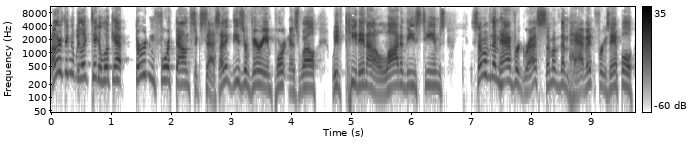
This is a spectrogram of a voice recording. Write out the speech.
Another thing that we like to take a look at third and fourth down success. I think these are very important as well. We've keyed in on a lot of these teams. Some of them have regressed, some of them haven't. For example,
